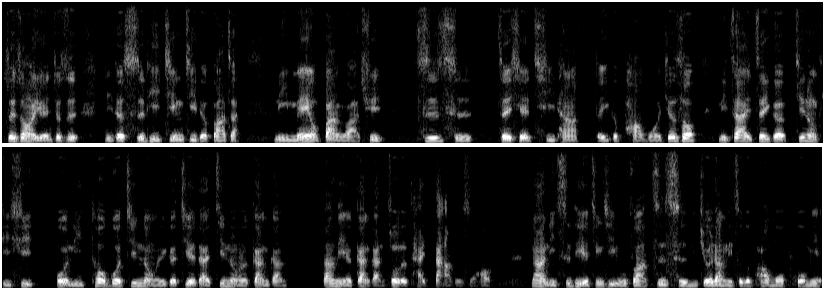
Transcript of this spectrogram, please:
最重要的原因就是你的实体经济的发展，你没有办法去支持这些其他。的一个泡沫，就是说，你在这个金融体系，或你透过金融的一个借贷、金融的杠杆，当你的杠杆做得太大的时候，那你实体的经济无法支持，你就让你这个泡沫破灭。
